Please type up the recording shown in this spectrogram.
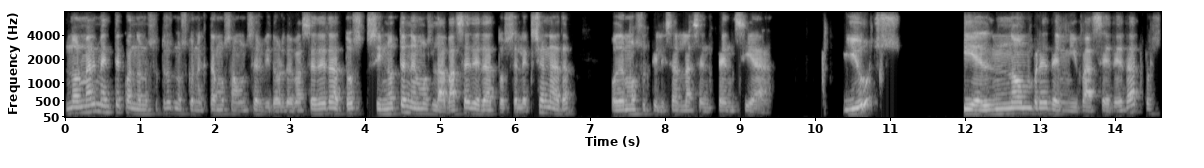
Normalmente cuando nosotros nos conectamos a un servidor de base de datos, si no tenemos la base de datos seleccionada, podemos utilizar la sentencia use y el nombre de mi base de datos.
